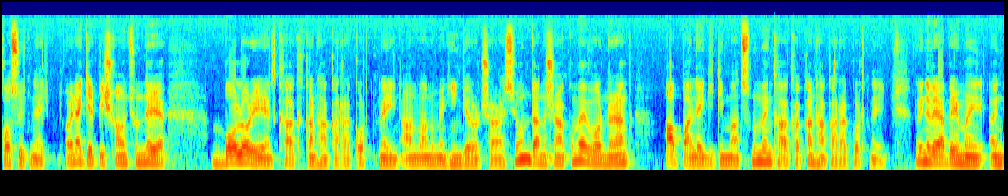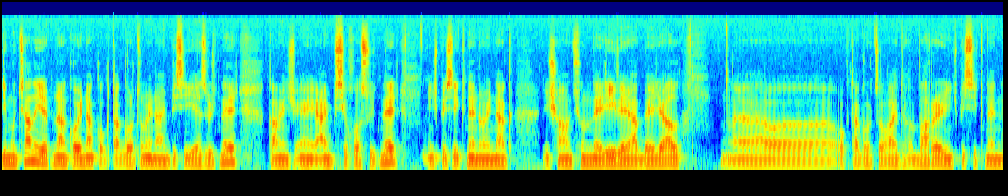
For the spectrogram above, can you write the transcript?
խոսույթներ։ Օրինակ, երբ իշխանությունները բոլոր իրենց քաղաքական հակառակորդներին անվանում են 5-րդ շարասյուն, դա նշանակում է, որ նրանք ապա լեգիտիմացնում են քաղաքական հակառակորդներին։ Նույնը վերաբերում է ընդդիմությանը, երբ նրանք օրինակ օգտագործում են այնպիսի եզրույթներ կամ այնպիսի խոսույթներ, ինչպիսիքն են օրինակ իշխանությունների վերաբերյալ օգտագործող այդ բառերը, ինչպիսիքն են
